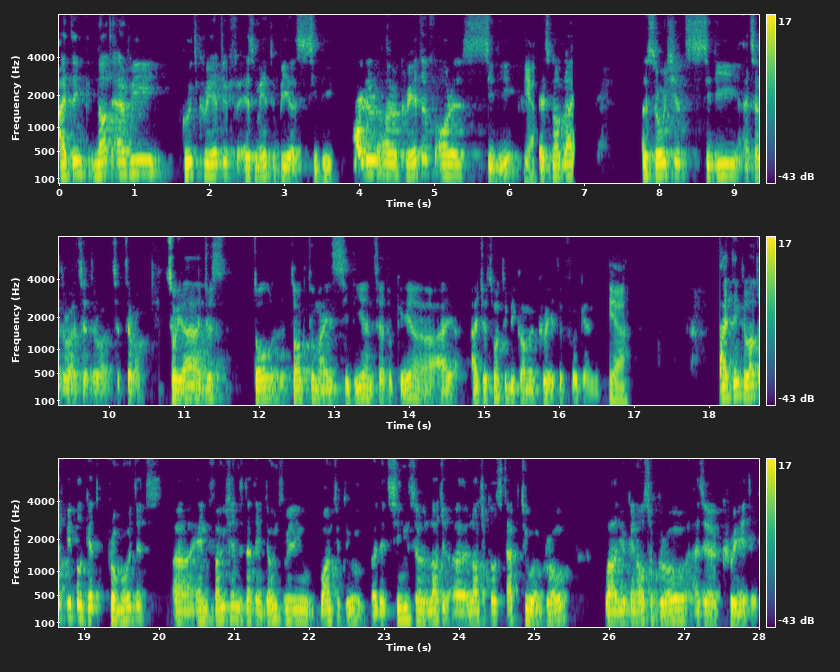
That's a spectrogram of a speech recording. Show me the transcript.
I think not every good creative is made to be a CD either a creative or a CD. Yeah. It's not like associate CD, etc., etc., etc. So yeah, I just told talked to my CD and said, okay, uh, I I just want to become a creative again. Yeah. I think a lot of people get promoted uh, in functions that they don't really want to do, but it seems a, log- a logical step to uh, grow. While you can also grow as a creative.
